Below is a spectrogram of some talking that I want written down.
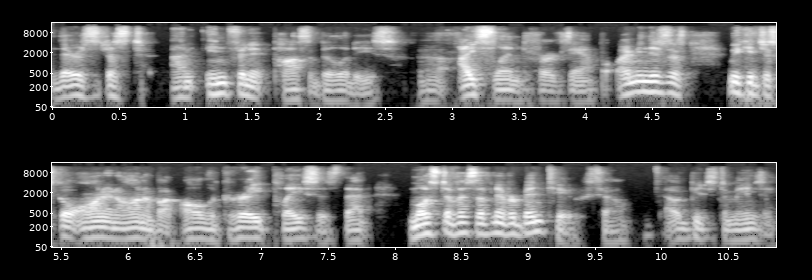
there's just an infinite possibilities. Uh, Iceland, for example. I mean, there's just we could just go on and on about all the great places that most of us have never been to. So that would be just amazing.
